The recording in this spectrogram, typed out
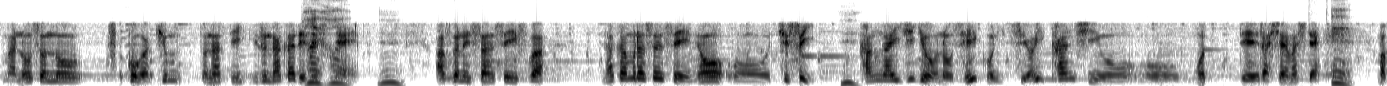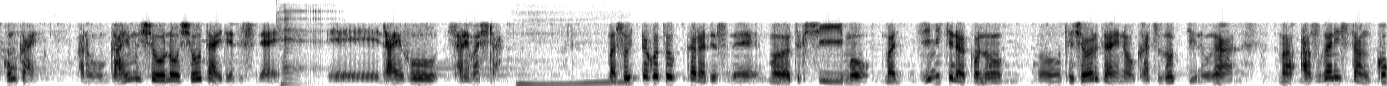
まあ、農村の復興が急となっている中でですね、はいはい。うんアフガニスタン政府は中村先生のお治水うん。灌漑事業の成功に強い関心をお持っていらっしゃいまして、ええ。まあ、今回あの外務省の招待でですね、へえ。えー来訪されました。まあ、そういったことからですね、まあ、私も、まあ、地道なこのおペシャワル会の活動っていうのが、まあ、アフガニスタン国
